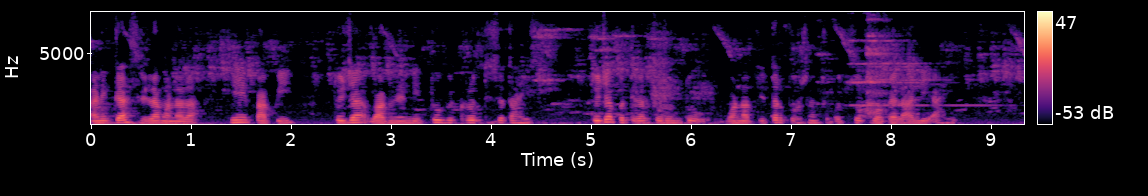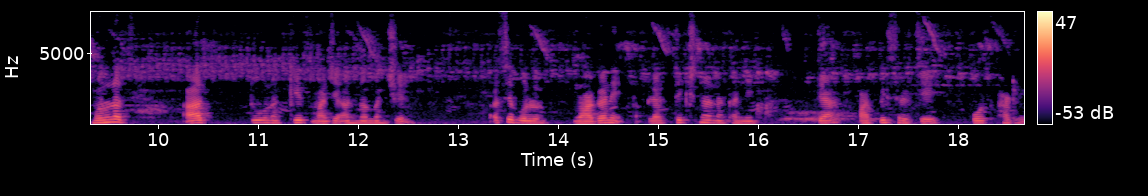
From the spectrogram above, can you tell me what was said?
आणि त्या स्त्रीला म्हणाला हे पापी तुझ्या वागण्याने तू विकृत दिसत आहेस. तुझ्या पतीला सोडून तू वनात इतर पुरुषांसोबत सुख भोगायला आली आहे. म्हणूनच आज तू नक्कीच माझे अन्न बनशील. असे बोलून वाघाने आपल्या तीक्ष्ण नखाने त्या पापी स्त्रीचे पोट फाडले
